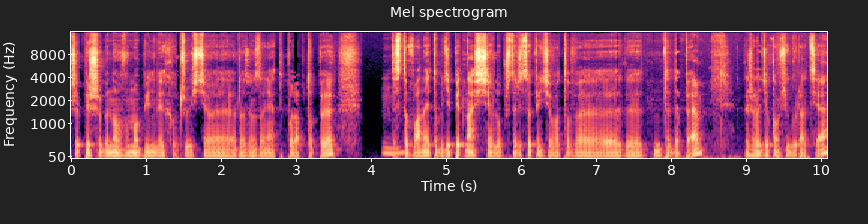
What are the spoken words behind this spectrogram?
że pierwsze będą w mobilnych oczywiście rozwiązaniach typu laptopy mm. testowane i to będzie 15 lub 405W TDP, jeżeli chodzi o konfigurację.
